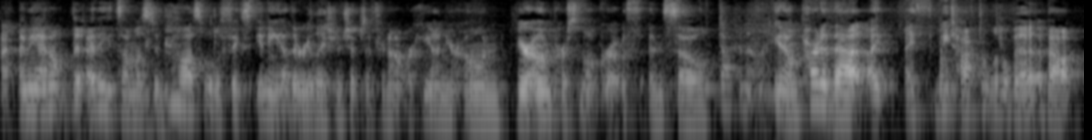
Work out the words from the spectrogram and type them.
I- mean, I don't. I think it's almost impossible to fix any other relationships if you're not working on your own your own personal growth. And so, definitely. you know, part of that, I, I we talked a little bit about.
